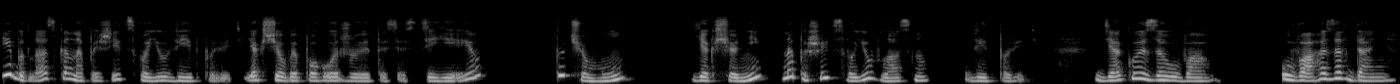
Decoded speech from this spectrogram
і, будь ласка, напишіть свою відповідь. Якщо ви погоджуєтеся з цією, то чому? Якщо ні, напишіть свою власну відповідь. Дякую за увагу. Увага завдання.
